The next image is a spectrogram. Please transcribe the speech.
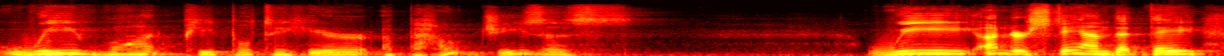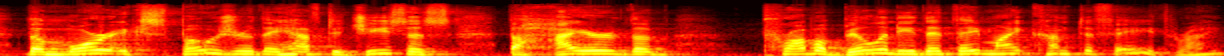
we want people to hear about Jesus. We understand that they, the more exposure they have to Jesus, the higher the probability that they might come to faith, right?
